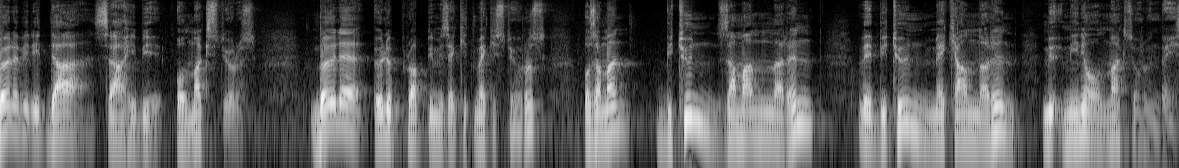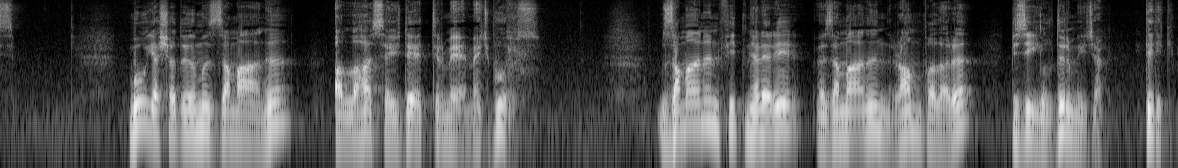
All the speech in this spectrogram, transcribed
böyle bir iddia sahibi olmak istiyoruz, böyle ölüp Rabbimize gitmek istiyoruz, o zaman bütün zamanların ve bütün mekanların mümini olmak zorundayız. Bu yaşadığımız zamanı Allah'a secde ettirmeye mecburuz. Zamanın fitneleri ve zamanın rampaları bizi yıldırmayacak dedik.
